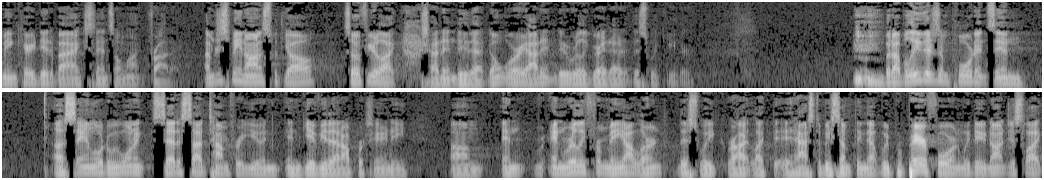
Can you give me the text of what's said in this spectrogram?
me and Carrie did it by accident on like Friday. I'm just being honest with y'all. So if you're like, gosh, I didn't do that, don't worry, I didn't do really great at it this week either. but I believe there's importance in uh, saying, Lord, we want to set aside time for you and, and give you that opportunity um, and and really for me, I learned this week, right? Like it has to be something that we prepare for, and we do not just like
